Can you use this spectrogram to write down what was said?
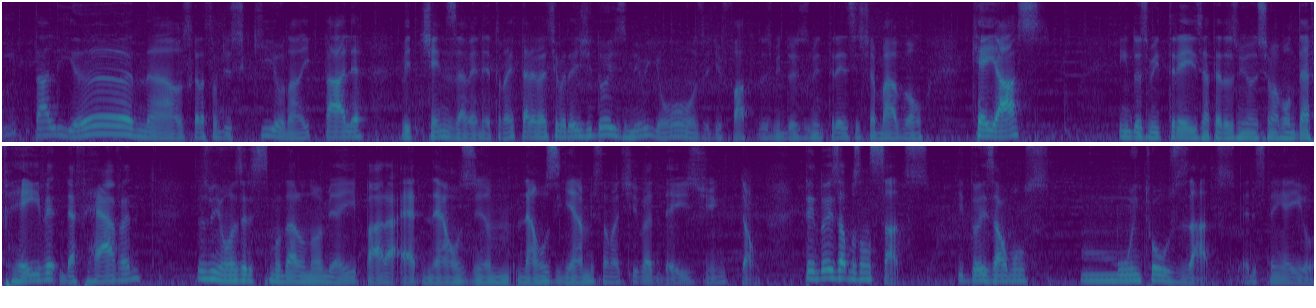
italiana. Os caras são de Schio na Itália, Vicenza Veneto na Itália, nativa desde 2011. De fato, 2002 2013 se chamavam Chaos. Em 2003 até 2011 se chamavam Death Haven. Death Haven. Em 2011 eles mudaram o nome aí para Ad Nauseam, Nauseam estão nativa desde então. Tem dois álbuns lançados e dois álbuns muito ousados. Eles têm aí o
